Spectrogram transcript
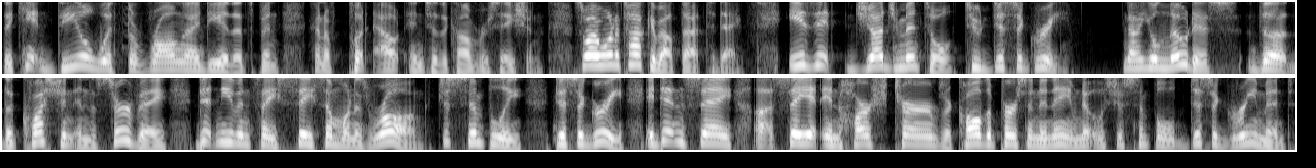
They can't deal with the wrong idea that's been kind of put out into the conversation. So I want to talk about that today. Is it judgmental to disagree? Now you'll notice the the question in the survey didn't even say say someone is wrong, just simply disagree. It didn't say uh, say it in harsh terms or call the person a name. No, it was just simple disagreement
